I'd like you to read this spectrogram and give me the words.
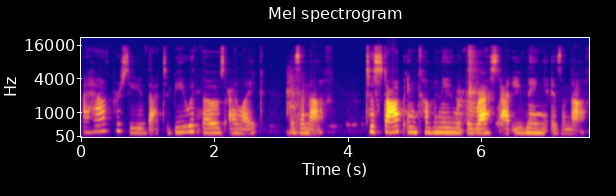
I have perceived that to be with those I like is enough. To stop in company with the rest at evening is enough.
